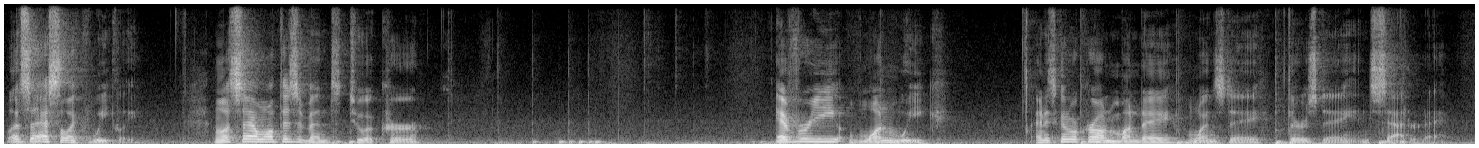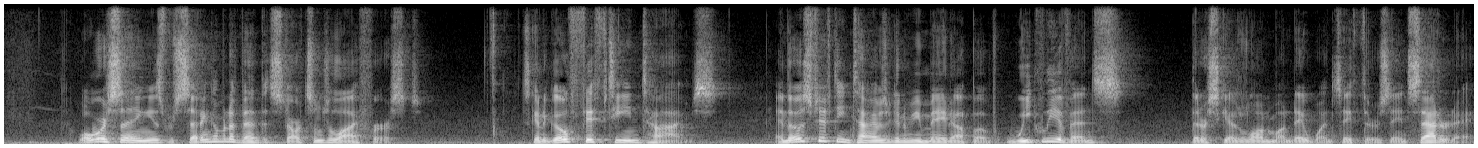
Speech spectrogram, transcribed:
Let's say I select weekly. And let's say I want this event to occur every one week. And it's going to occur on Monday, Wednesday, Thursday, and Saturday. What we're saying is we're setting up an event that starts on July 1st. It's going to go 15 times. And those 15 times are going to be made up of weekly events that are scheduled on Monday, Wednesday, Thursday, and Saturday.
